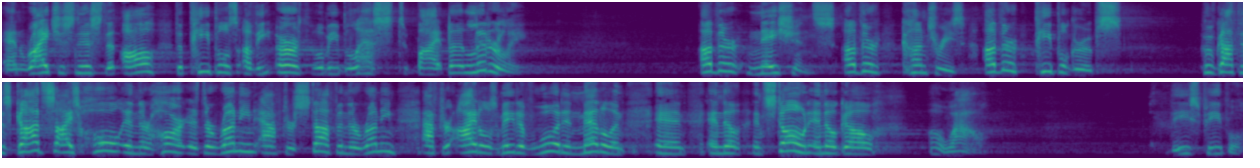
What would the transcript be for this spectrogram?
and righteousness that all the peoples of the earth will be blessed by it. Literally. Other nations, other countries, other people groups who've got this God sized hole in their heart as they're running after stuff and they're running after idols made of wood and metal and, and, and, they'll, and stone, and they'll go, oh, wow. These people,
